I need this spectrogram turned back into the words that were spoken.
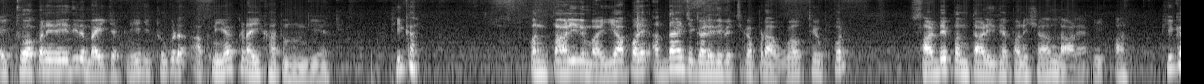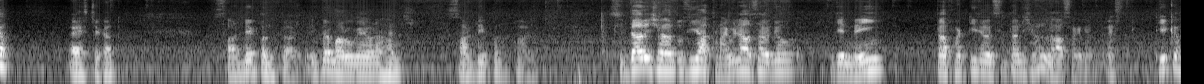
ਇੱਥੋਂ ਆਪਾਂ ਨੇ ਇਹਦੀ ਲੰਬਾਈ ਚੱਕਣੀ ਹੈ, ਜਿੱਥੋਂ ਕੜਾ ਆਪਣੀ ਆ ਕੜਾਈ ਖਤਮ ਹੁੰਦੀ ਹੈ। ਠੀਕ ਆ? 45 ਲੰਬਾਈ ਆ, ਆਪਾਂ ਨੇ ਅੱਧਾ ਇੰਚ ਗਲੇ ਦੇ ਵਿੱਚ ਕੱਪੜਾ ਆਊਗਾ ਉੱਥੇ ਉੱਪਰ। 45 ਤੇ ਆਪਾਂ ਨਿਸ਼ਾਨ ਲਾ ਲਿਆ ਇਹ ਠੀਕ ਆ? ਇਸ ਜਗ੍ਹਾ ਤੋਂ। 45 ਇੱਧਰ ਮਾਰੋਗੇ ਹੁਣ ਹਾਂਜੀ 45 ਸਿੱਧਾ ਨਿਸ਼ਾਨ ਤੁਸੀਂ ਹੱਥ ਨਾਲ ਵੀ ਲਾ ਸਕਦੇ ਹੋ, ਜੇ ਨਹੀਂ ਤਾਂ ਫੱਟੀ ਦੇ ਨਾਲ ਸਿੱਧਾ ਨਿਸ਼ਾਨ ਲਾ ਸਕਦੇ ਹਾਂ ਇਸ ਤਰ੍ਹਾਂ, ਠੀਕ ਆ?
